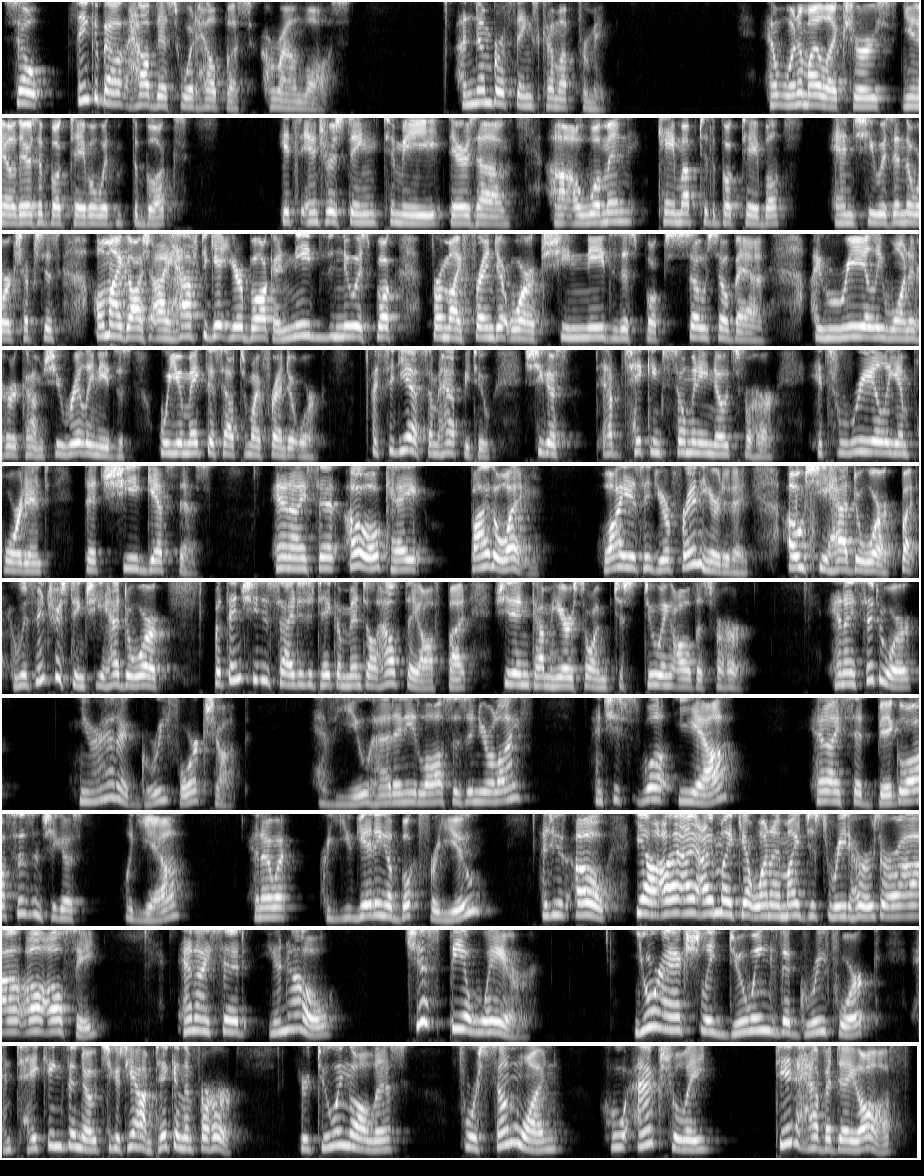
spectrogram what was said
So think about how this would help us around loss. A number of things come up for me. At one of my lectures, you know, there's a book table with the books. It's interesting to me. There's a, a woman came up to the book table and she was in the workshop. She says, Oh my gosh, I have to get your book. I need the newest book for my friend at work. She needs this book so, so bad. I really wanted her to come. She really needs this. Will you make this out to my friend at work? I said, Yes, I'm happy to. She goes, I'm taking so many notes for her. It's really important that she gets this. And I said, Oh, okay. By the way, why isn't your friend here today? Oh, she had to work. But it was interesting. She had to work. But then she decided to take a mental health day off, but she didn't come here. So I'm just doing all this for her. And I said to her, You're at a grief workshop. Have you had any losses in your life? And she says, Well, yeah. And I said, Big losses? And she goes, Well, yeah. And I went, Are you getting a book for you? And she goes, Oh, yeah, I, I might get one. I might just read hers or I'll, I'll, I'll see. And I said, You know, just be aware. You're actually doing the grief work and taking the notes. She goes, Yeah, I'm taking them for her. You're doing all this for someone who actually did have a day off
